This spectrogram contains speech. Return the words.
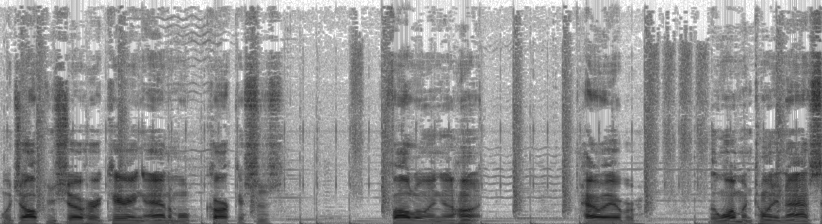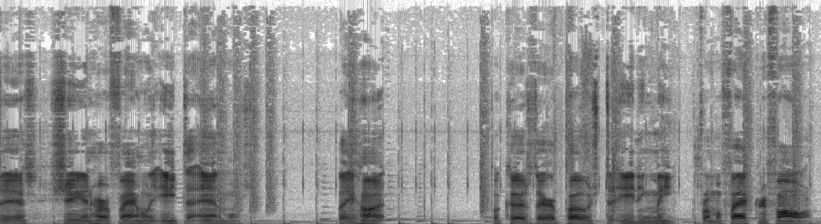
which often show her carrying animal carcasses following a hunt. However, the woman 29 says she and her family eat the animals. They hunt because they're opposed to eating meat from a factory farm.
